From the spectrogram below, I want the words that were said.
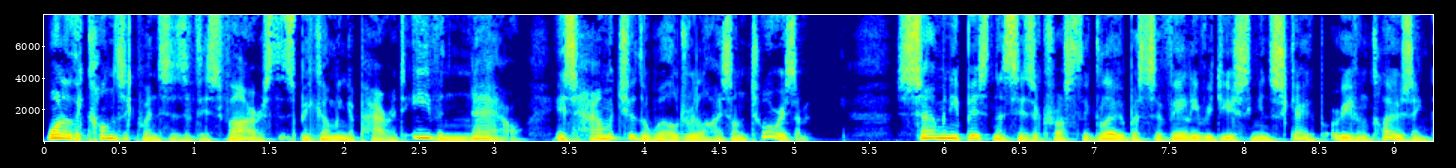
One of the consequences of this virus that's becoming apparent even now is how much of the world relies on tourism. So many businesses across the globe are severely reducing in scope or even closing,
